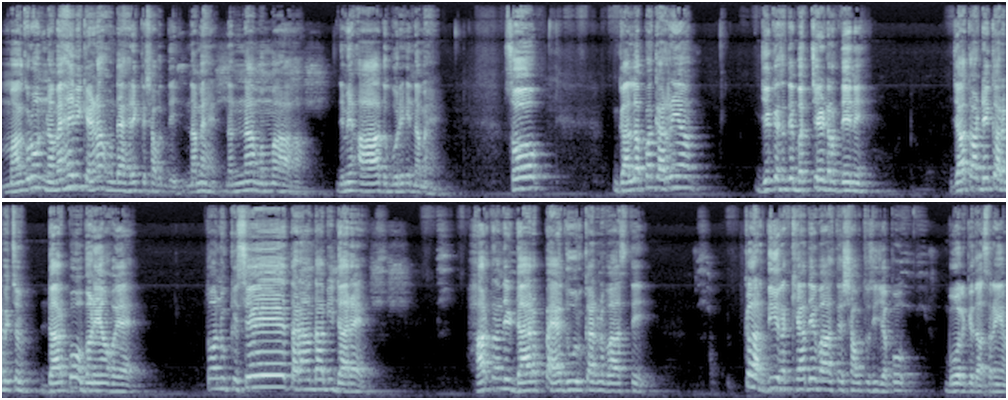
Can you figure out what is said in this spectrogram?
ਮਗਰੋਂ ਨਮਹਿ ਵੀ ਕਹਿਣਾ ਹੁੰਦਾ ਹਰ ਇੱਕ ਸ਼ਬਦ ਦੇ, ਨਮਹਿ, ਨੰਨਾ ਮੰਮਾ ਆਹਾ, ਜਿਵੇਂ ਆਦ ਗੁਰ ਇਹ ਨਮਹਿ। ਸੋ ਗੱਲ ਆਪਾਂ ਕਰ ਰਹੇ ਹਾਂ, ਜੇ ਕਿਸੇ ਦੇ ਬੱਚੇ ਡਰਦੇ ਨੇ, ਜਾਂ ਤੁਹਾਡੇ ਘਰ ਵਿੱਚ ਡਰ ਭੋ ਬਣਿਆ ਹੋਇਆ ਹੈ, ਤੁਹਾਨੂੰ ਕਿਸੇ ਤਰ੍ਹਾਂ ਦਾ ਵੀ ਡਰ ਹੈ, ਹਰ ਤਰ੍ਹਾਂ ਦੇ ਡਰ, ਭੈ ਦੂਰ ਕਰਨ ਵਾਸਤੇ, ਘਰ ਦੀ ਰੱਖਿਆ ਦੇ ਵਾਸਤੇ ਸ਼ਬਦ ਤੁਸੀਂ ਜਪੋ, ਬੋਲ ਕੇ ਦੱਸ ਰਹੇ ਹਾਂ।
